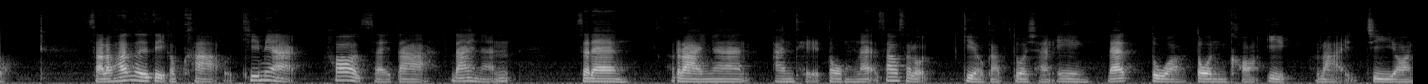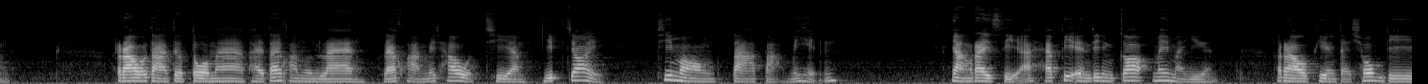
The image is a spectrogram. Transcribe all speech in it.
สารพัดสถิติกับข่าวที่ไม่อาจทอดสายตาได้นั้น แสดงรายงานอันเที่ยงตรงและเศร้าสลด เกี่ยวกับตัวฉันเอง และตัวตนของอีกหลายจียอน เราต่างเติบโตมาภายใต้ความรุนแรง และความไม่เท่าเทียมยิบย่อย ที่มองตาเปล่าไม่เห็น อย่างไรเสีย happy ending ก็ไม่มาเยือน เราเพียงแต่โชคดี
